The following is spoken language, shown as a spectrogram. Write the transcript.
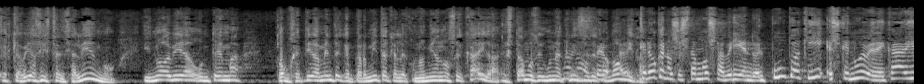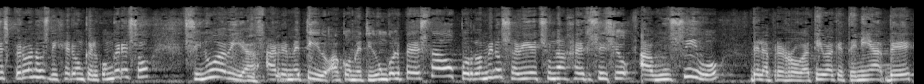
es que había asistencialismo y no había un tema objetivamente que permita que la economía no se caiga. Estamos en una crisis pero económica. Creo que nos estamos abriendo. El punto aquí es que nueve de cada diez peruanos dijeron que el Congreso, si no había arremetido, ha cometido un golpe de Estado, por lo menos había hecho un ejercicio abusivo de la prerrogativa que tenía de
